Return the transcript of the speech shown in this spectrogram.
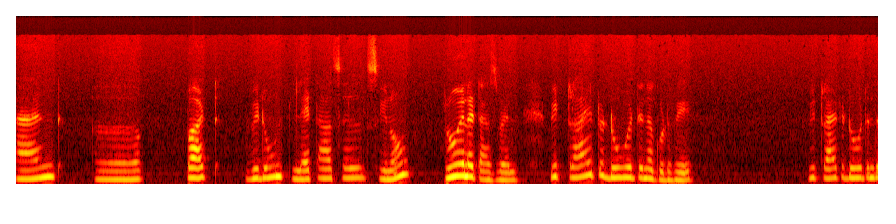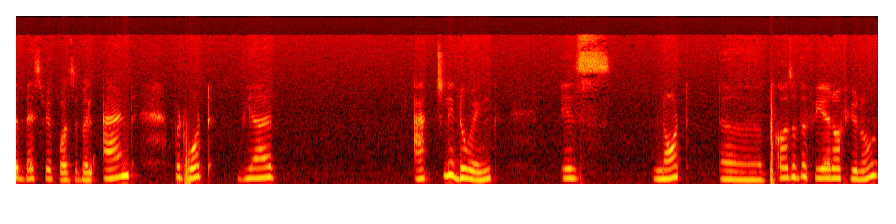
and uh, but we don't let ourselves, you know, ruin it as well. We try to do it in a good way. We try to do it in the best way possible, and but what we are actually doing is not uh, because of the fear of you know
